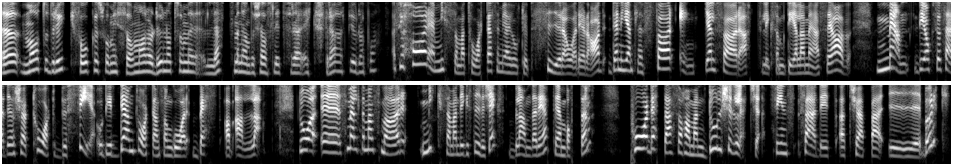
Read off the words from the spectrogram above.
Eh, mat och dryck, fokus på midsommar. Har du något som är lätt men ändå känns lite sådär extra att bjuda på? Alltså jag har en midsommartårta som jag har gjort typ fyra år i rad. Den är egentligen för enkel för att liksom dela med sig av. Men det är också så här, vi har kört tårtbuffé och det är den tårtan som går bäst av alla. Då eh, smälter man smör, mixar man digestivekex, blandar det till en botten. På detta så har man dulce de leche, finns färdigt att köpa i burk.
